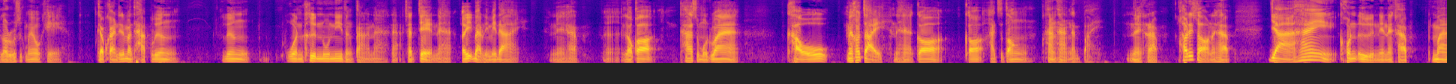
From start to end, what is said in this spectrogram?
เรารู้สึกไม่โอเค กับการที่มาทักเรื่องเรื่องอ้วนขึ้นนู่นนี่ต่างๆนะนะชัดเจนนะฮะเอ้ยแบบนี้ไม่ได้นะครับ แล้วก็ถ้าสมมติว่าเขาไม่เข้าใจนะฮะก็ก็อาจจะต้องห่างๆกันไปนะครับ ข้อที่สองนะครับ อย่าให้คนอื่นเนี่ยนะครับ มา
